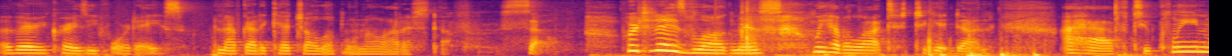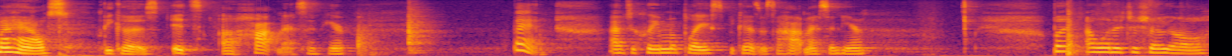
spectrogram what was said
a very crazy four days, and I've got to catch y'all up on a lot of stuff. So, for today's Vlogmas, we have a lot to get done. I have to clean my house because it's a hot mess in here. Bam. I have to clean my place because it's a hot mess in here. But I wanted to show y'all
